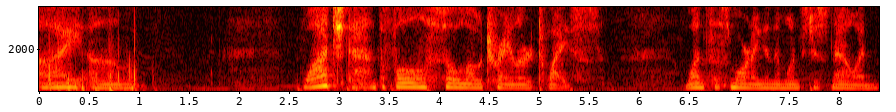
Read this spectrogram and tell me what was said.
I um, watched the full solo trailer twice. Once this morning and then once just now and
